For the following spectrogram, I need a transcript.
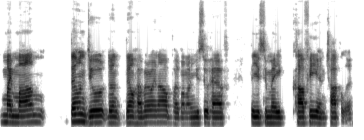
my mom don't do don't they don't have it right now, but my mom used to have. They used to make coffee and chocolate,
